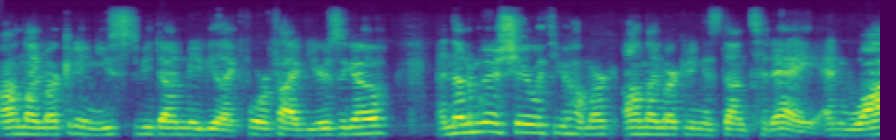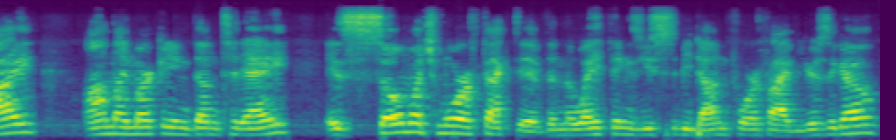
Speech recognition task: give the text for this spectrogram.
online marketing used to be done maybe like four or five years ago, and then I'm going to share with you how mar online marketing is done today and why online marketing done today is so much more effective than the way things used to be done four or five years ago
